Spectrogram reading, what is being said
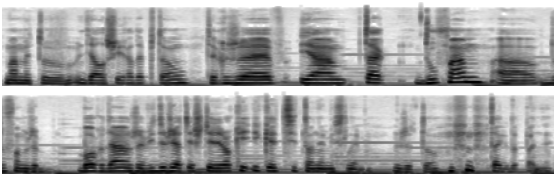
máme tu ďalších adeptov. Takže ja tak dúfam a dúfam, že Boh dá, že vydržia tie 4 roky, i keď si to nemyslím, že to tak dopadne.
